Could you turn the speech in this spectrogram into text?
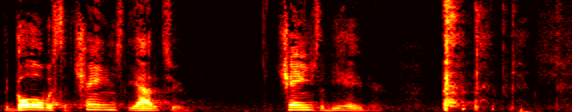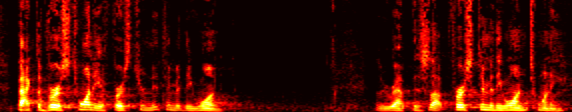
The goal was to change the attitude, change the behavior. Back to verse 20 of 1 Timothy 1. As we wrap this up, 1 Timothy 1 20.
